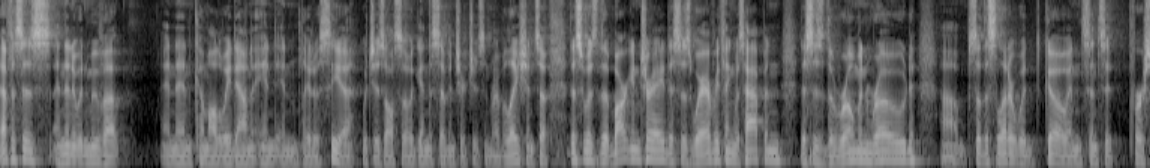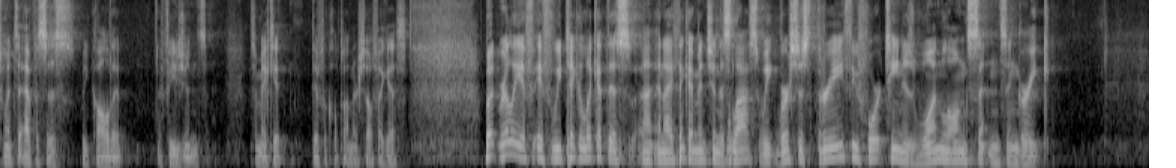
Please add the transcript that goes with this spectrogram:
Ephesus, and then it would move up and then come all the way down to end in Laodicea, which is also, again, the seven churches in Revelation. So this was the bargain trade. This is where everything was happening. This is the Roman road. Um, so this letter would go, and since it first went to Ephesus, we called it Ephesians to make it difficult on ourselves, I guess. But really, if, if we take a look at this, uh, and I think I mentioned this last week, verses 3 through 14 is one long sentence in Greek.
